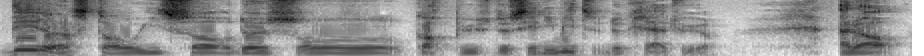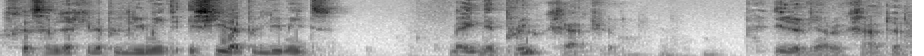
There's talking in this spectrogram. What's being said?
Dès l'instant où il sort de son corpus, de ses limites de créature, alors ça veut dire qu'il n'a plus de limites. Et s'il n'a plus de limites, ben, il n'est plus créature. Il devient le créateur.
